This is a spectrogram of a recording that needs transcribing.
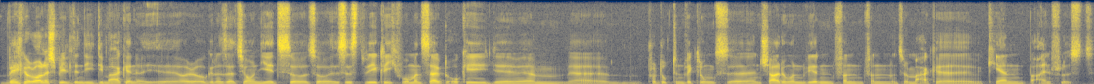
welche Rolle spielt denn die, die Marke in äh, eurer Organisation jetzt? So, so, ist es wirklich, wo man sagt, okay, die, ähm, äh, Produktentwicklungsentscheidungen werden von, von unserer Marke Kern beeinflusst?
